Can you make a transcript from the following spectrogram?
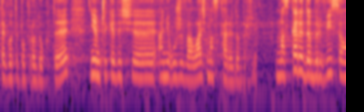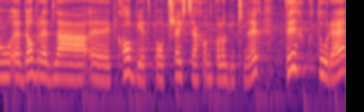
tego typu produkty. Nie wiem, czy kiedyś y, Aniu używałaś maskary do brwi. Maskary do brwi są y, dobre dla y, kobiet po przejściach onkologicznych, tych, które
